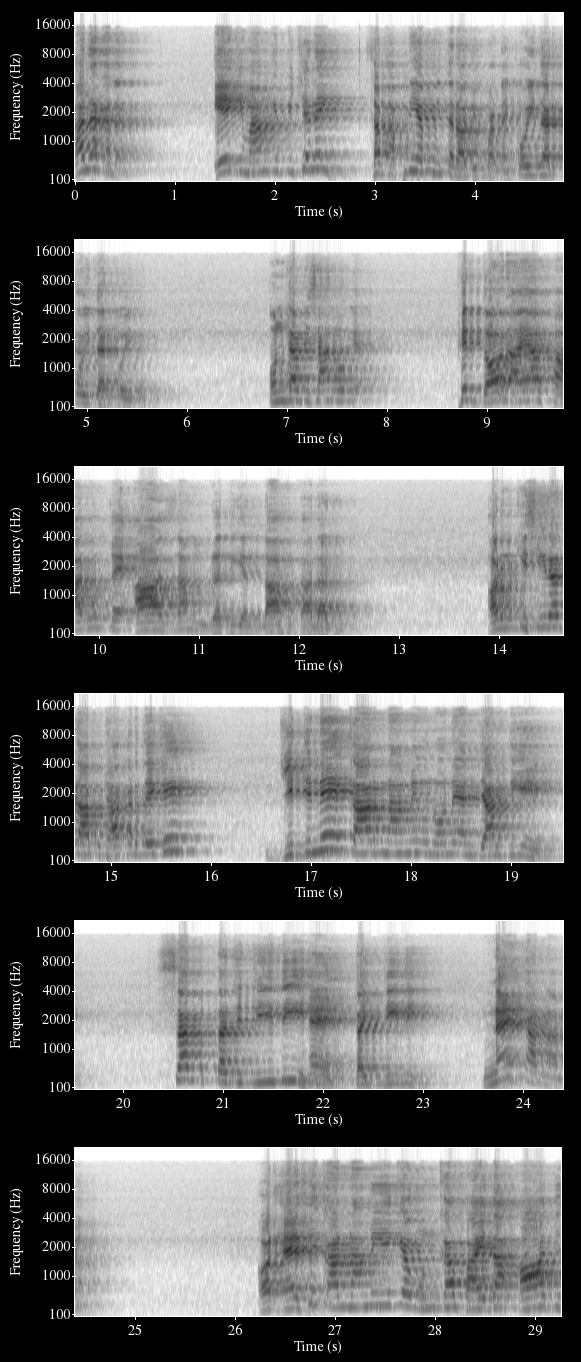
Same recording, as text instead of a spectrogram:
अलग अलग। एक इमाम के पीछे नहीं। सब अपनी अपनी तरह भी पढ़ रहे हैं। कोई इधर कोई इधर कोई इधर। उनका विशाल हो गया। फिर दौर आया फारूक आज़म रज़ी अल्लाह तला और उनकी सीरत आप उठाकर देखें जितने कारनामे उन्होंने अंजाम दिए हैं, सब तजदीदी हैं, तजदीदी। नए कारनामे और ऐसे कारनामे हैं कि उनका फ़ायदा आज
